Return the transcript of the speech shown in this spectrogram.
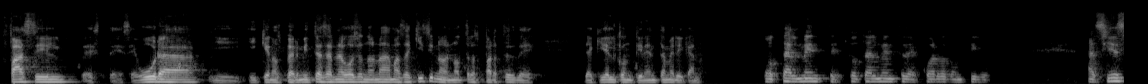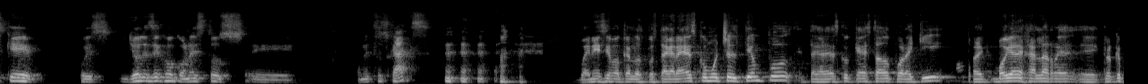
fácil, este, segura y, y que nos permite hacer negocios no nada más aquí, sino en otras partes de, de aquí del continente americano. Totalmente, totalmente de acuerdo contigo. Así es que, pues yo les dejo con estos, eh, con estos hacks. Buenísimo, Carlos. Pues te agradezco mucho el tiempo, te agradezco que hayas estado por aquí. Voy a dejar la red, eh, creo que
